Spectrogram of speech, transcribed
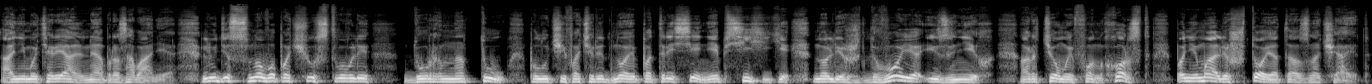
а не материальное образование. Люди снова почувствовали дурноту, получив очередное потрясение психики, но лишь двое из них, Артем и фон Хорст, понимали, что это означает.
